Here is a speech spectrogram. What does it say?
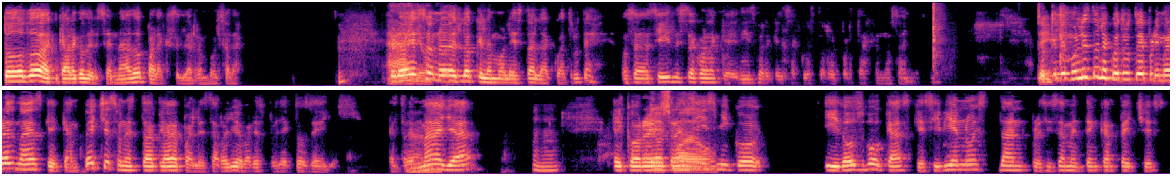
todo a cargo del Senado para que se le reembolsara. Pero Ah, eso yo- no es lo que le molesta a la 4T. O sea, sí se acuerdan que Denise Merkel sacó este reportaje en unos años. Lo que le molesta a la 4T primero es nada es que Campeche es un estado clave para el desarrollo de varios proyectos de ellos. El Tren Ah. Maya, el correo sumado. transísmico y Dos Bocas, que si bien no están precisamente en Campeches,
